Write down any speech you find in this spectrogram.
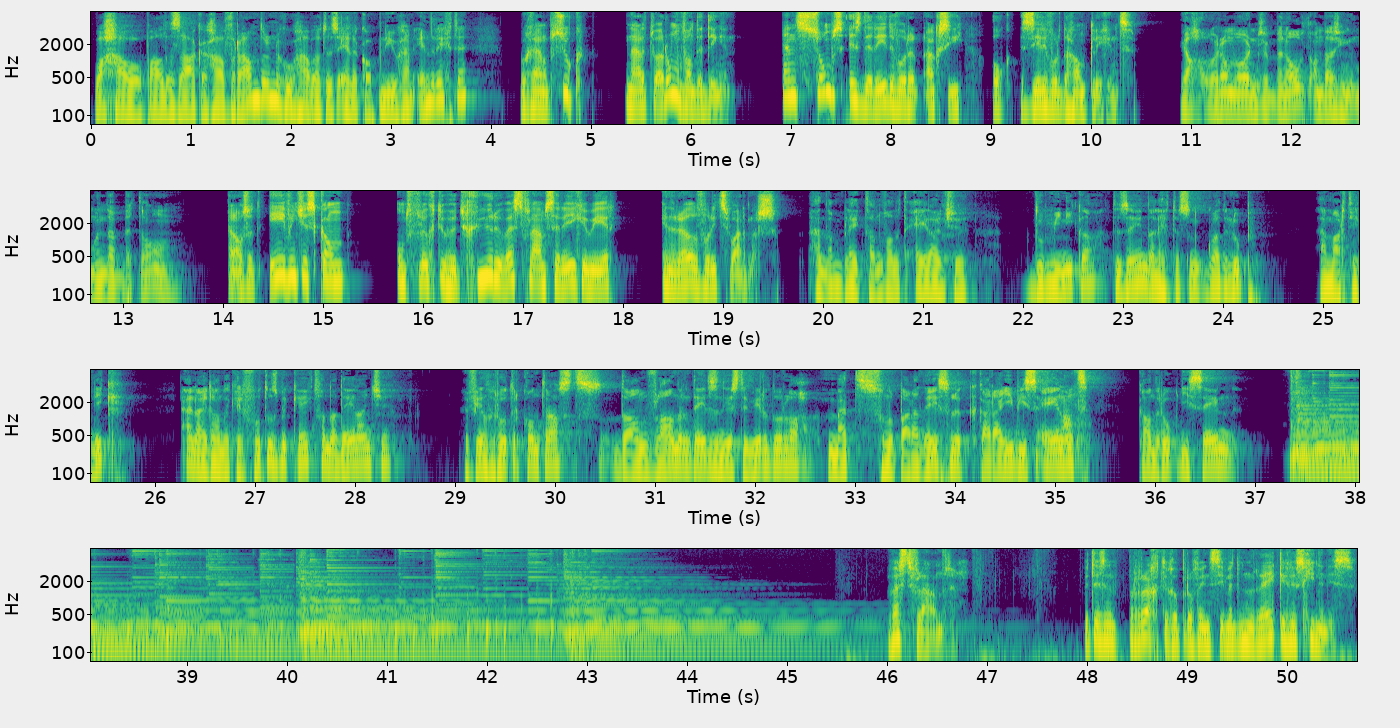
Wat gaan we bepaalde zaken gaan veranderen? Hoe gaan we dat dus eigenlijk opnieuw gaan inrichten? We gaan op zoek naar het waarom van de dingen. En soms is de reden voor een actie ook zeer voor de hand liggend. Ja, waarom worden ze benauwd? Omdat ze niet moeten betalen. En als het eventjes kan, ontvluchten we het gure West-Vlaamse regenweer in ruil voor iets warmers. En dan blijkt dan van het eilandje Dominica te zijn. Dat ligt tussen Guadeloupe en Martinique. En als je dan een keer foto's bekijkt van dat eilandje, een veel groter contrast dan Vlaanderen tijdens de Eerste Wereldoorlog met zo'n paradijselijk Caraïbisch eiland kan er ook niet zijn. West-Vlaanderen. Het is een prachtige provincie met een rijke geschiedenis.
